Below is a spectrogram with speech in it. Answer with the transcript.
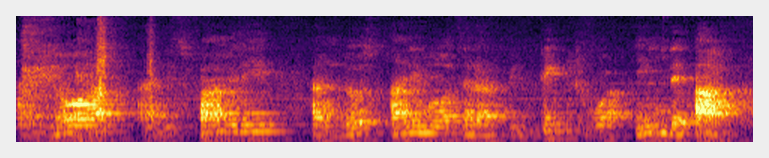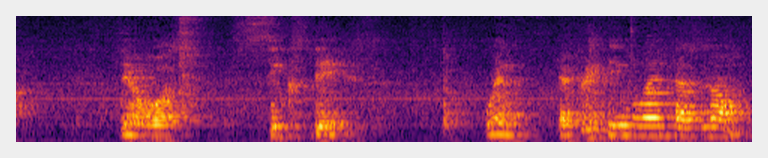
and Noah and his family and those animals that had been picked were in the ark, there was six days when everything went as normal.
